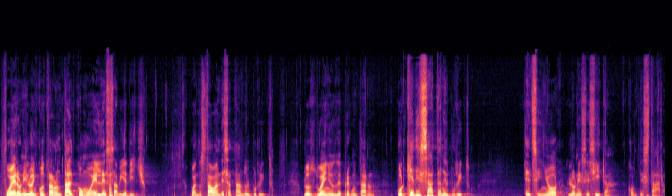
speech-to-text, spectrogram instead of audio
Fueron y lo encontraron tal como Él les había dicho. Cuando estaban desatando el burrito, los dueños le preguntaron, ¿por qué desatan el burrito? El Señor lo necesita, contestaron.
